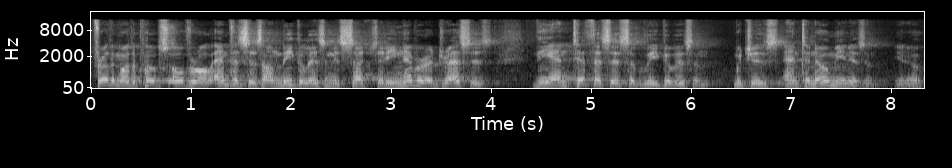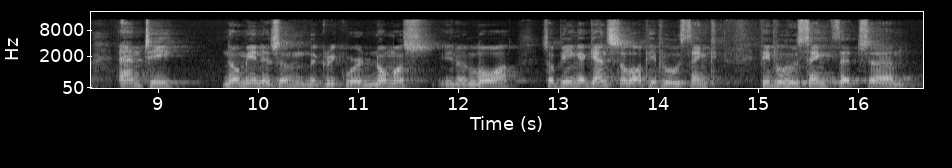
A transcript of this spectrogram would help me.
Furthermore, the Pope's overall emphasis on legalism is such that he never addresses the antithesis of legalism, which is antinomianism. You know, antinomianism, the Greek word nomos, you know, law. So being against the law, people who think, people who think that. Um,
